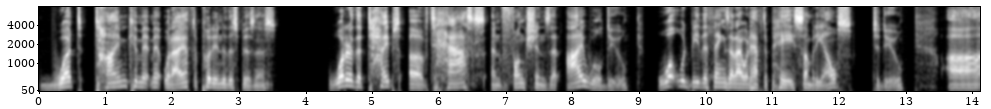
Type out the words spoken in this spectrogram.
What time commitment would I have to put into this business? What are the types of tasks and functions that I will do? What would be the things that I would have to pay somebody else to do? Uh,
